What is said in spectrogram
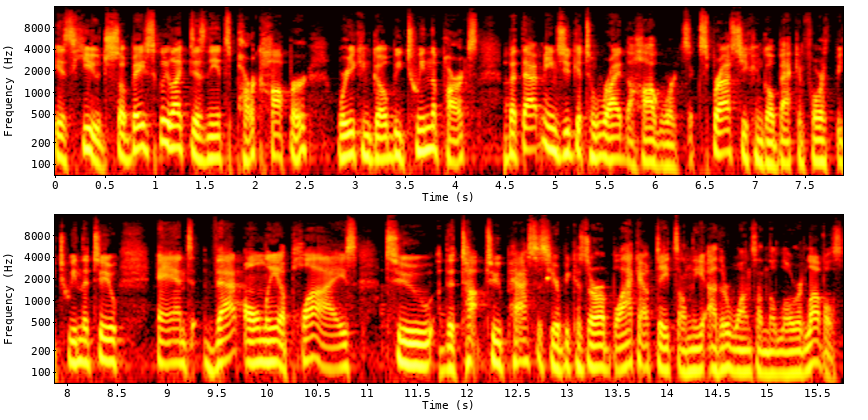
is huge. So basically like Disney, it's park hopper where you can go between the parks, but that means you get to ride the Hogwarts Express. You can go back and forth between the two, and that only applies to the top two passes here because there are blackout dates on the other ones on the lower levels.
